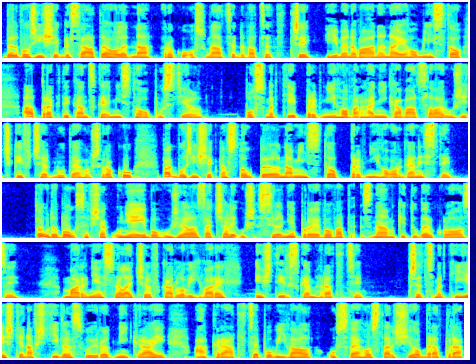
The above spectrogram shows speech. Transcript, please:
byl Voříšek 10. ledna roku 1823 jmenován na jeho místo a praktikantské místo opustil. Po smrti prvního varhaníka Václava Růžičky v červnu téhož roku pak Voříšek nastoupil na místo prvního organisty. Tou dobou se však u něj bohužel začaly už silně projevovat známky tuberkulózy. Marně se léčil v Karlových Varech i Štýrském Hradci. Před smrtí ještě navštívil svůj rodný kraj a krátce pobýval u svého staršího bratra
